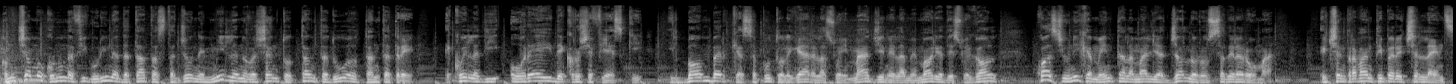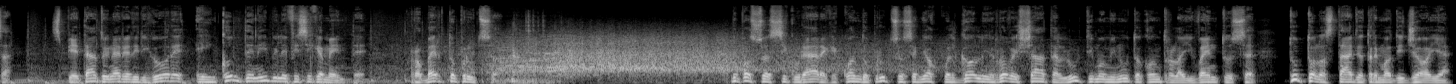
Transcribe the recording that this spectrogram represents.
Cominciamo con una figurina datata stagione 1982-83. È quella di Oreide Crocefieschi, il bomber che ha saputo legare la sua immagine e la memoria dei suoi gol quasi unicamente alla maglia giallo-rossa della Roma. Il centravanti per eccellenza, spietato in area di rigore e incontenibile fisicamente, Roberto Pruzzo. Vi posso assicurare che quando Pruzzo segnò quel gol in rovesciata all'ultimo minuto contro la Juventus, tutto lo stadio tremò di gioia,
